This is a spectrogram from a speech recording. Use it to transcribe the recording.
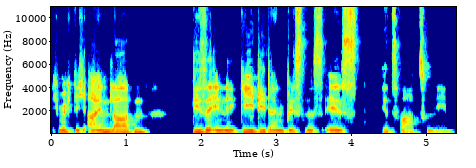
ich möchte dich einladen, diese Energie, die dein Business ist, jetzt wahrzunehmen.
